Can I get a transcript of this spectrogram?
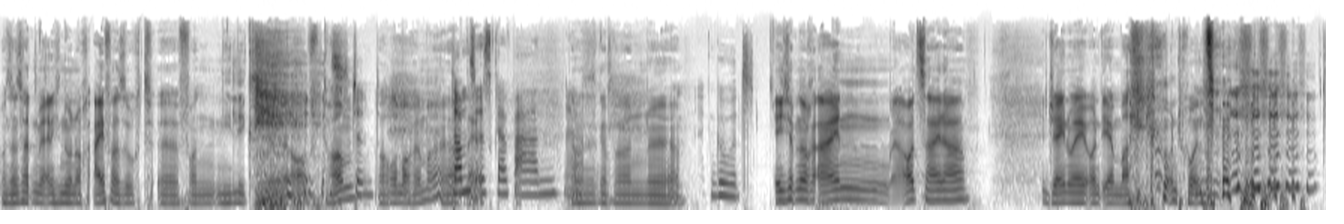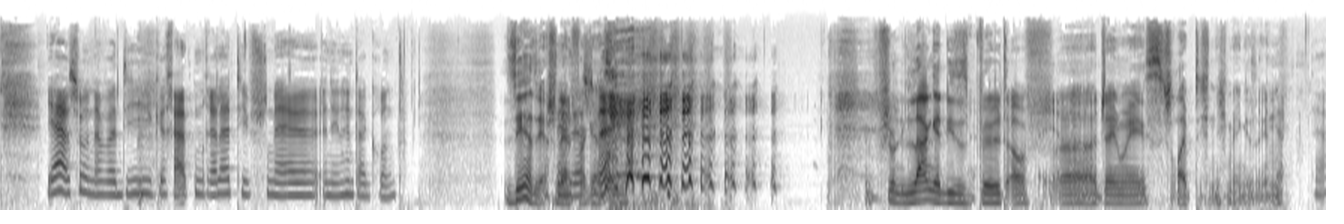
Und sonst hatten wir eigentlich nur noch Eifersucht äh, von Nilix äh, auf Tom. Warum auch immer. Ja, Toms Eskapaden. Ja. Toms Eskapaden, naja. Gut. Ich habe noch einen Outsider. Janeway und ihr Mann und Hund. ja, schon, aber die geraten relativ schnell in den Hintergrund. Sehr, sehr schnell sehr, sehr vergessen. Ich habe schon lange dieses Bild auf äh, Janeways Schreibtisch nicht mehr gesehen. Ja, ja.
